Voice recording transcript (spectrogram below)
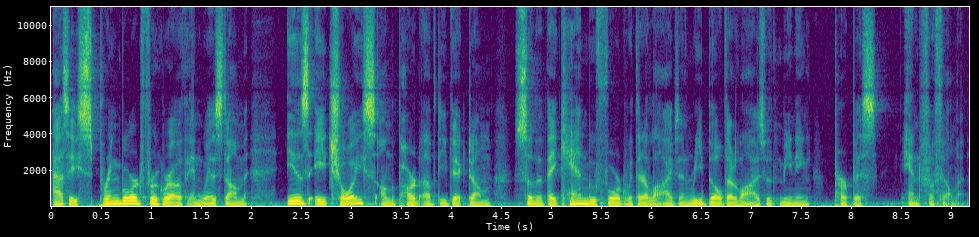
as a springboard for growth and wisdom is a choice on the part of the victim so that they can move forward with their lives and rebuild their lives with meaning, purpose, and fulfillment.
